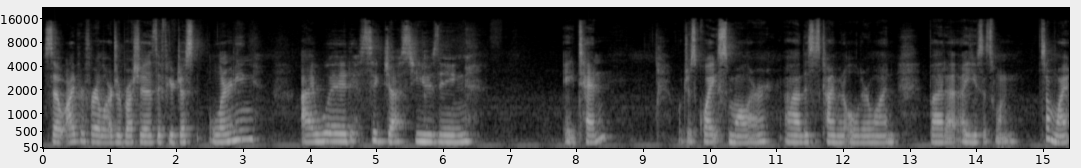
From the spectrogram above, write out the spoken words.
So I prefer larger brushes. If you're just learning, I would suggest using a 10, which is quite smaller. Uh, this is kind of an older one, but uh, I use this one somewhat.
